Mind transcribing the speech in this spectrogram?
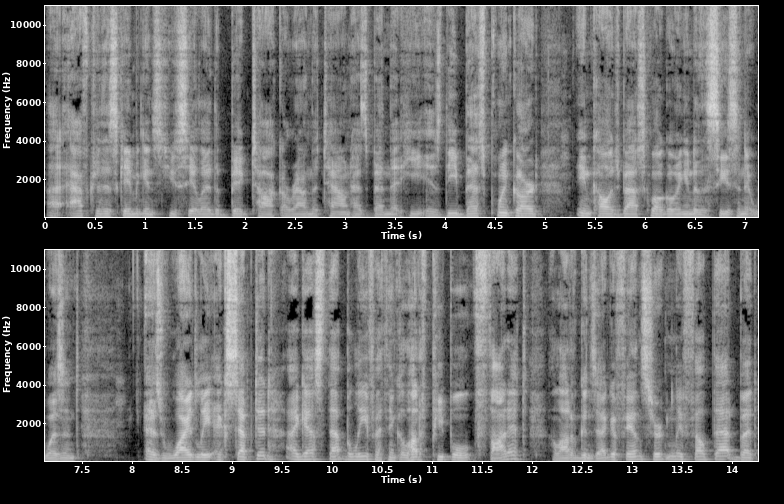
uh, after this game against UCLA. The big talk around the town has been that he is the best point guard in college basketball going into the season. It wasn't as widely accepted, I guess, that belief. I think a lot of people thought it. A lot of Gonzaga fans certainly felt that. But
